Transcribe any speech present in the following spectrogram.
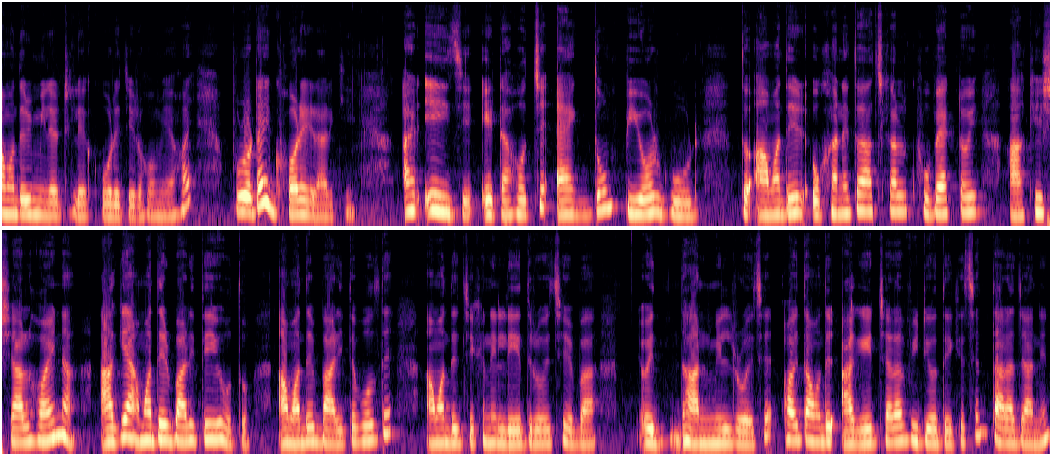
আমাদের মিলে টিলে করে যেরকম ইয়ে হয়, পুরোটাই ঘরের আর কি। আর এই যে এটা হচ্ছে একদম পিওর গুড়। তো আমাদের ওখানে তো আজকাল খুব একটা ওই আখের শাল হয় না। আগে আমাদের বাড়িতেই হতো। আমাদের বাড়িতে বলতে আমাদের যেখানে লেদ রয়েছে বা ওই ধান মিল রয়েছে। হয়তো আমাদের আগের যারা ভিডিও দেখেছেন, তারা জানেন।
